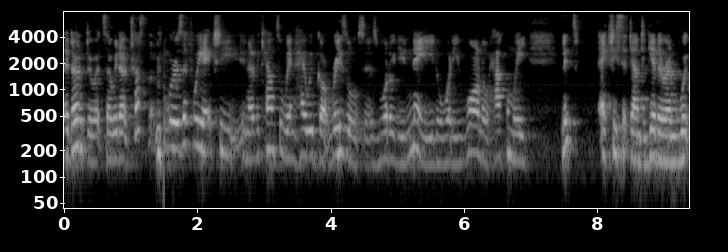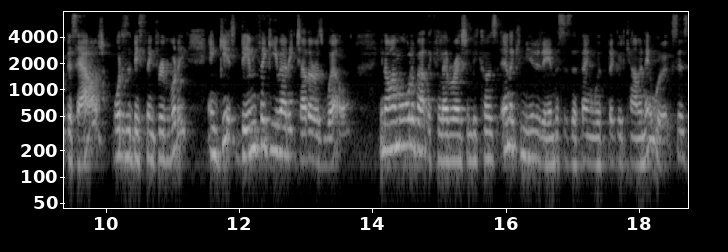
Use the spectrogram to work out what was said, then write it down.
they don't do it, so we don't trust them. Whereas if we actually, you know, the council went, hey, we've got resources, what do you need, or what do you want, or how can we, let's actually sit down together and work this out. What is the best thing for everybody? And get them thinking about each other as well. You know, I'm all about the collaboration because in a community, and this is the thing with the Good Karma networks, is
